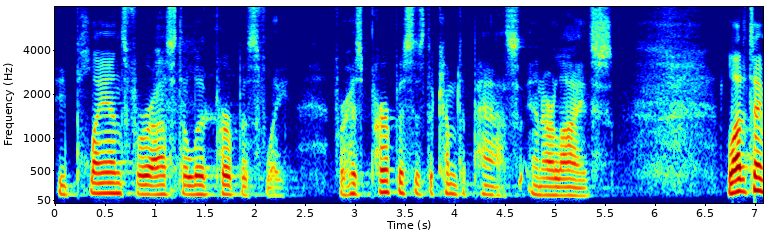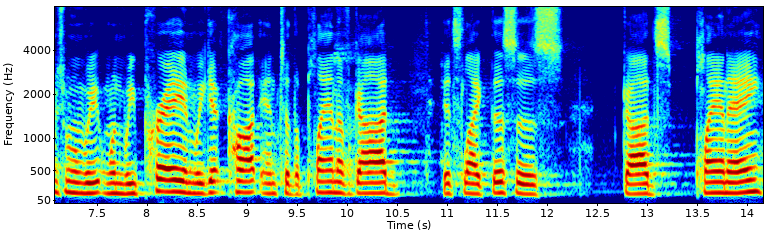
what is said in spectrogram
He plans for us to live purposefully, for His purpose is to come to pass in our lives. A lot of times when we, when we pray and we get caught into the plan of God, it's like this is God's plan A.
